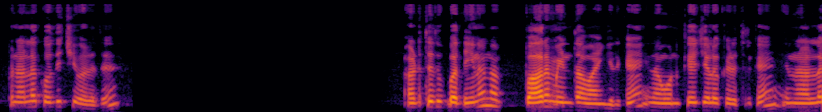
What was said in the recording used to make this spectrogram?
இப்போ நல்லா கொதிச்சு வருது. அடுத்தது பார்த்தீங்கன்னா நான் பாறை மீன் தான் வாங்கியிருக்கேன். நான் ஒன் கேஜி அளவுக்கு எடுத்திருக்கேன். இதை நல்லா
